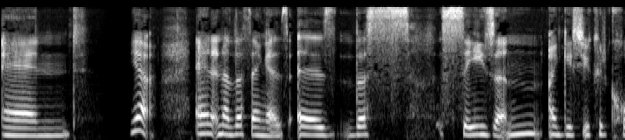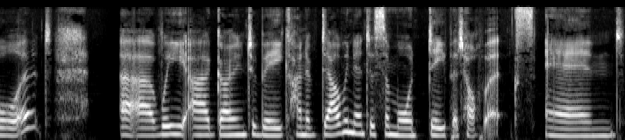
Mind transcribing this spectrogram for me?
and yeah, and another thing is is this season, I guess you could call it. Uh, we are going to be kind of delving into some more deeper topics and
